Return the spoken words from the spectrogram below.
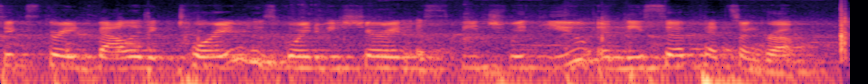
sixth grade valedictorian who's going to be sharing a speech with you, Anissa Petsangram.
